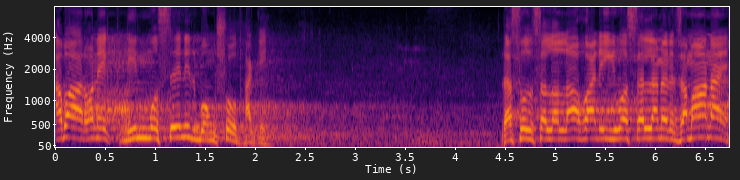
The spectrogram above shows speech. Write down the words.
আবার অনেক নিম্ন শ্রেণির বংশও থাকে। রাসুল সাল্লাহ আলী ওয়াসাল্লামের জামানায়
